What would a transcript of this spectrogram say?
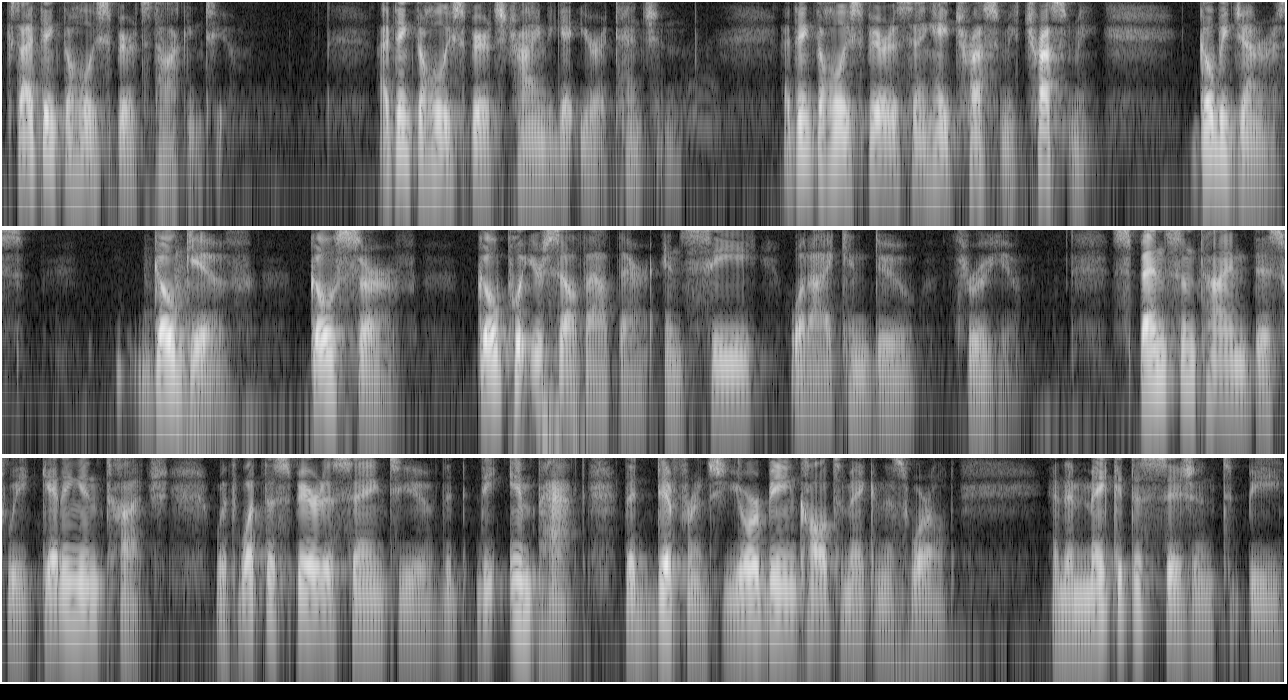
because I think the Holy Spirit's talking to you. I think the Holy Spirit's trying to get your attention. I think the Holy Spirit is saying, hey, trust me, trust me. Go be generous. Go give. Go serve. Go put yourself out there and see what I can do through you. Spend some time this week getting in touch with what the Spirit is saying to you, the, the impact, the difference you're being called to make in this world. And then make a decision to be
